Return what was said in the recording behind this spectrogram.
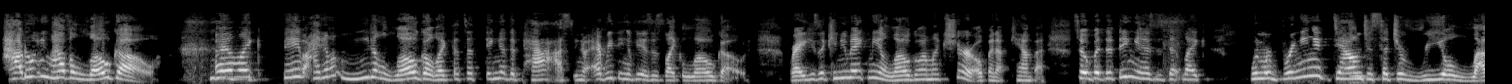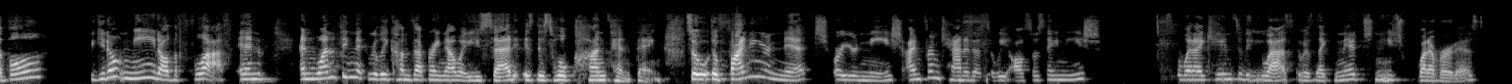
"How don't you have a logo?" and I'm like, "Babe, I don't need a logo. Like that's a thing of the past. You know, everything of his is like logoed, right?" He's like, "Can you make me a logo?" I'm like, "Sure." Open up Canva. So, but the thing is, is that like when we're bringing it down to such a real level you don't need all the fluff. And and one thing that really comes up right now, what you said, is this whole content thing. So so finding your niche or your niche. I'm from Canada, so we also say niche. When I came to the US, it was like niche, niche, whatever it is.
